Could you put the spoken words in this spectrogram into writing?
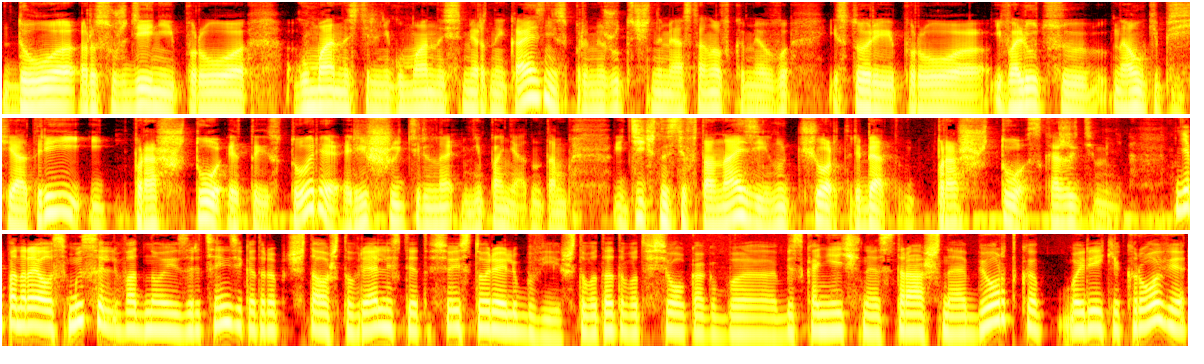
до рассуждений про гуманность или негуманность смертной казни с промежуточными остановками в истории про эволюцию науки психиатрии и про что эта история решительно непонятно. Там этичность эвтаназии, ну черт, ребят, про что, скажите мне. Мне понравилась мысль в одной из рецензий, которую я прочитала, что в реальности это все история любви, что вот это вот все как бы бесконечная страшная обертка, реки крови,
